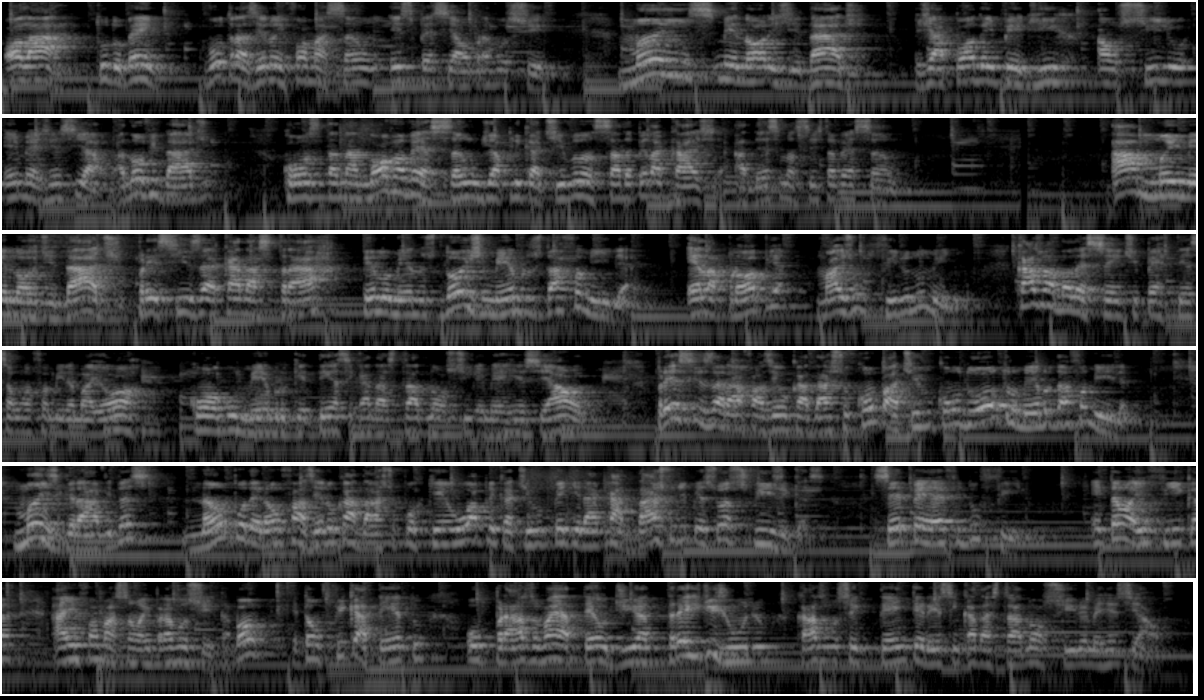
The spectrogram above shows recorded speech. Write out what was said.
Olá, tudo bem? Vou trazer uma informação especial para você. Mães menores de idade já podem pedir auxílio emergencial. A novidade consta na nova versão de aplicativo lançada pela Caixa, a 16ª versão. A mãe menor de idade precisa cadastrar pelo menos dois membros da família, ela própria mais um filho no mínimo. Caso o adolescente pertença a uma família maior, com algum membro que tenha se cadastrado no auxílio emergencial, precisará fazer o cadastro compatível com o do outro membro da família. Mães grávidas não poderão fazer o cadastro porque o aplicativo pedirá cadastro de pessoas físicas, CPF do filho. Então aí fica a informação aí para você, tá bom? Então fique atento, o prazo vai até o dia 3 de junho, caso você tenha interesse em cadastrar no auxílio emergencial.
